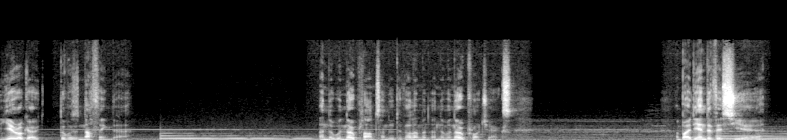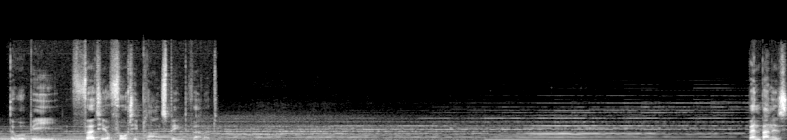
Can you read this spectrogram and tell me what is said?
year ago, there was nothing there. And there were no plants under development and there were no projects. And by the end of this year, there will be 30 or 40 plants being developed. Benban is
